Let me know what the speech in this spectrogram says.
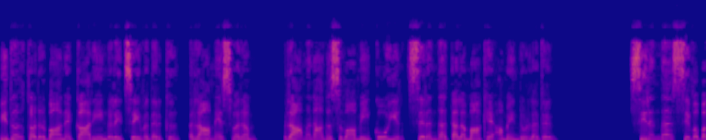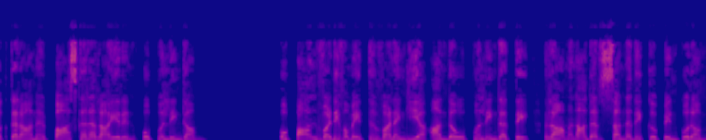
பிதுர் தொடர்பான காரியங்களைச் செய்வதற்கு ராமேஸ்வரம் ராமநாத சுவாமி கோயில் சிறந்த தலமாக அமைந்துள்ளது. சிறந்த சிவபக்தரான பாஸ்கர ராயரின் உப்புலிங்கம் உப்பால் வடிவமைத்து வணங்கிய அந்த உப்புலிங்கத்தை ராமநாதர் சன்னதிக்கு பின்புறம்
